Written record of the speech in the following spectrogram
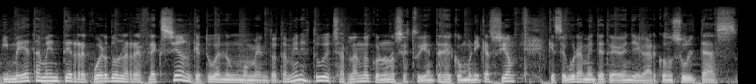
inmediatamente recuerdo una reflexión que tuve en un momento. También estuve charlando con unos estudiantes de comunicación que seguramente te deben llegar consultas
